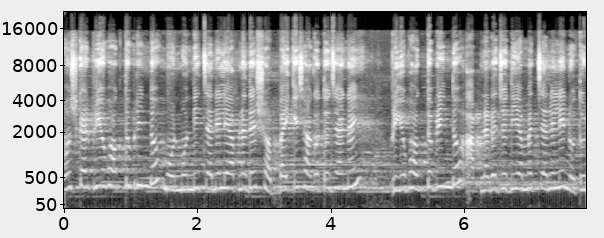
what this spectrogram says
নমস্কার প্রিয় ভক্তবৃন্দ, মন মন্দির চ্যানেলে আপনাদের সবাইকে স্বাগত জানাই। প্রিয় ভক্তবৃন্দ, আপনারা যদি আমার চ্যানেলে নতুন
